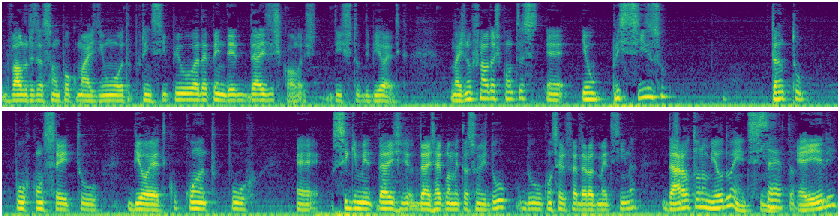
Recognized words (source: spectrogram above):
valorização um pouco mais de um ou outro princípio a depender das escolas de estudo de bioética. Mas no final das contas, é, eu preciso, tanto por conceito bioético quanto por é, segmento das, das regulamentações do, do Conselho Federal de Medicina, dar autonomia ao doente. Sim. Certo. É ele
